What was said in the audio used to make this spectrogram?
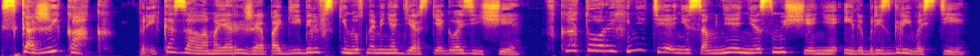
«Скажи, как?» – приказала моя рыжая погибель, вскинув на меня дерзкие глазищи, в которых ни тени сомнения, смущения или брезгливости.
